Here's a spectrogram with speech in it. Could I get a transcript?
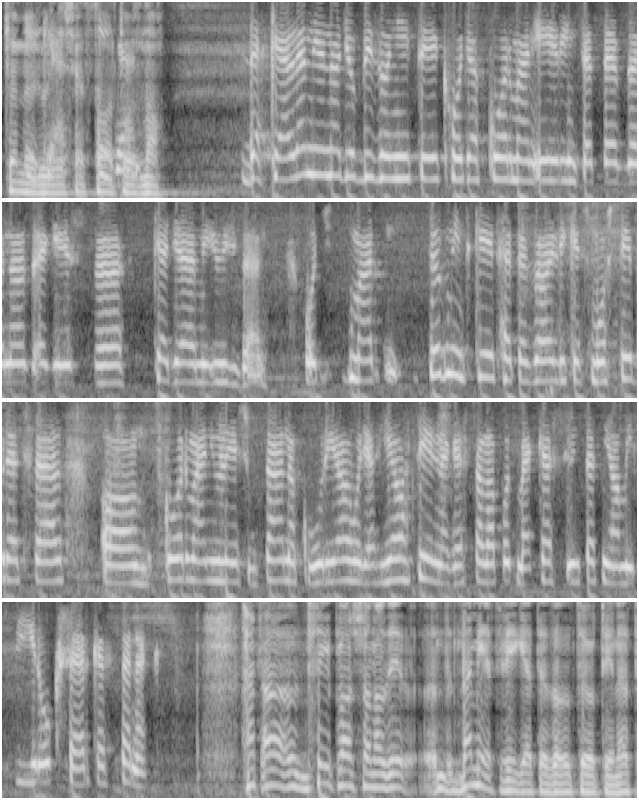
tömörüléshez Igen. tartozna. Igen. De kell lennél nagyobb bizonyíték, hogy a kormány érintett ebben az egész uh, kegyelmi ügyben. Hogy már több mint két hete zajlik, és most ébredt fel a kormányülés után a kúria, hogy a, ja, tényleg ezt a lapot meg kell szüntetni, amit bírók szerkesztenek. Hát a, szép lassan azért nem ért véget ez a történet,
